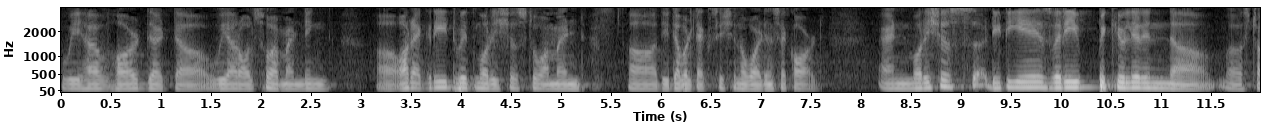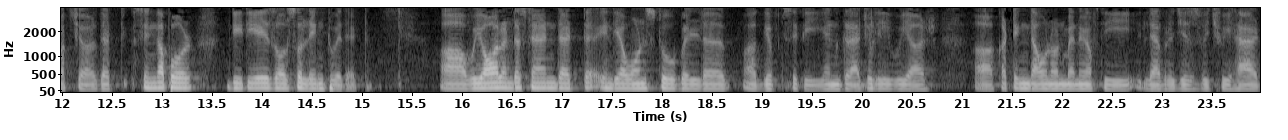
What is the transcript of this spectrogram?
we have heard that uh, we are also amending or agreed with Mauritius to amend uh, the double taxation avoidance accord. And Mauritius DTA is very peculiar in uh, uh, structure that Singapore DTA is also linked with it. Uh, we all understand that uh, India wants to build a, a, gift city, and gradually we are uh, cutting down on many of the leverages which we had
